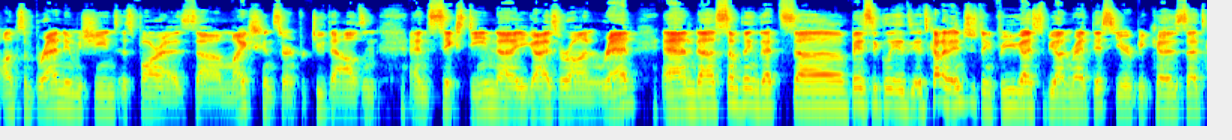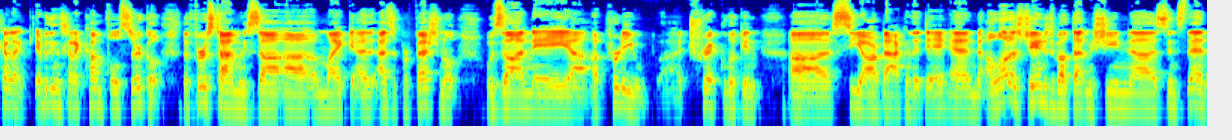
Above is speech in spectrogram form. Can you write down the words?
on some brand new machines as far as uh, Mike's concerned for 2016. Uh, you guys are on red, and uh, something that's uh, basically it's, it's, kind of interesting for you guys to be on red this year because it's kind of like everything's kind of come full circle. The first time we saw Mike as, as, a professional was on a a pretty trick looking CR back in the day, and a lot has changed about that machine since then.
